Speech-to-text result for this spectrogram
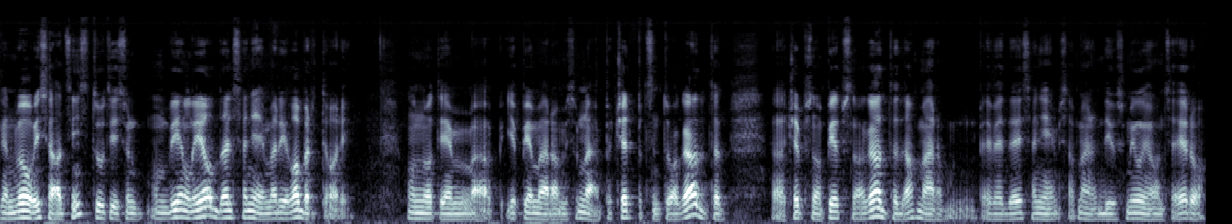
gan vēl visādas institūcijas, un, un viena liela daļa saņēma arī laboratoriju. Un no tiem, ja piemēram mēs runājam par 14. gadu, tad ā, 14. un 15. gadu, tad apmēram PVD saņēmis apmēram 2 miljonus eiro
